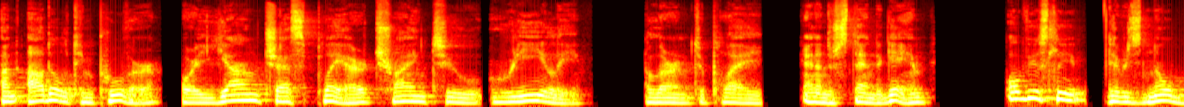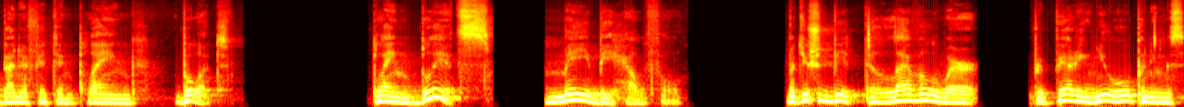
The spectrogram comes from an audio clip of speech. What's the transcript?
an adult improver or a young chess player trying to really learn to play and understand the game, obviously there is no benefit in playing Bullet. Playing Blitz may be helpful, but you should be at the level where preparing new openings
